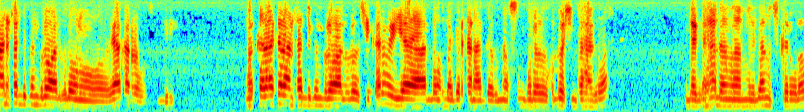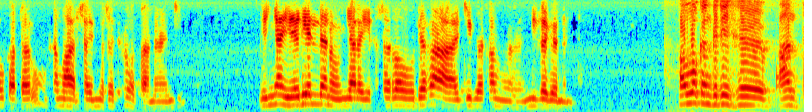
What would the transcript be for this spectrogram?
አንፈልግም ብለዋል ብለው ነው ያቀረቡት እንግዲህ መከላከል አንፈልግም ብለዋል ብለው ሲቀርብ ያለውን ነገር ተናገሩ። እነሱም ሁሎችም ተናግረዋል። እንደገና ለምስክር ብለው ቀጠሩ። ከመሀል ሳይመሰክር ወጣን እንጂ የኛ የሌለ ነው። እኛ ላይ የተሰራው ደፋ እጅግ በጣም የሚዘገንን አወቀ። እንግዲህ አንተ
